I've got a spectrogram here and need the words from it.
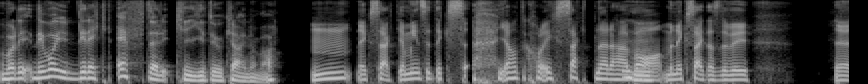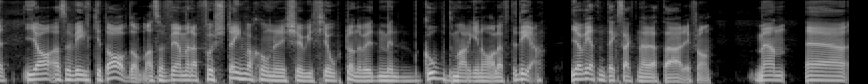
var det, det var ju direkt efter kriget i Ukraina va? Mm, exakt. Jag minns inte ex jag har inte kollat exakt när det här mm. var, men exakt. Alltså det var ju, eh, ja, alltså vilket av dem? Alltså för jag menar, första invasionen i 2014, det var med god marginal efter det. Jag vet inte exakt när detta är ifrån, men eh,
